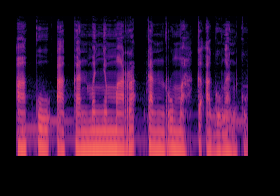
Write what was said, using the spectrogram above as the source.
aku akan menyemarakkan rumah keagunganku.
